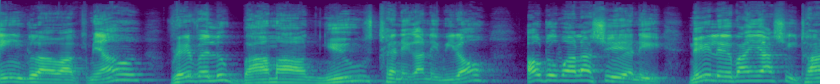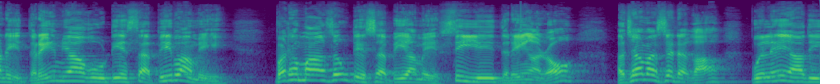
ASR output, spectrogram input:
င်္ဂလာပါခင်ဗျာ Revolut Burma News Channel ကနေပြီးတော့အော်တိုဘာလ10ရက်နေ့နေ့လယ်ပိုင်းရရှိထားတဲ့သတင်းများကိုတင်ဆက်ပေးပါမယ်ပထမဆုံးတင်ဆက်ပေးရမယ့်စီရေးသတင်းကတော့အကြမ်းဖက်စစ်တပ်ကပွင့်လင်းရာသီ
